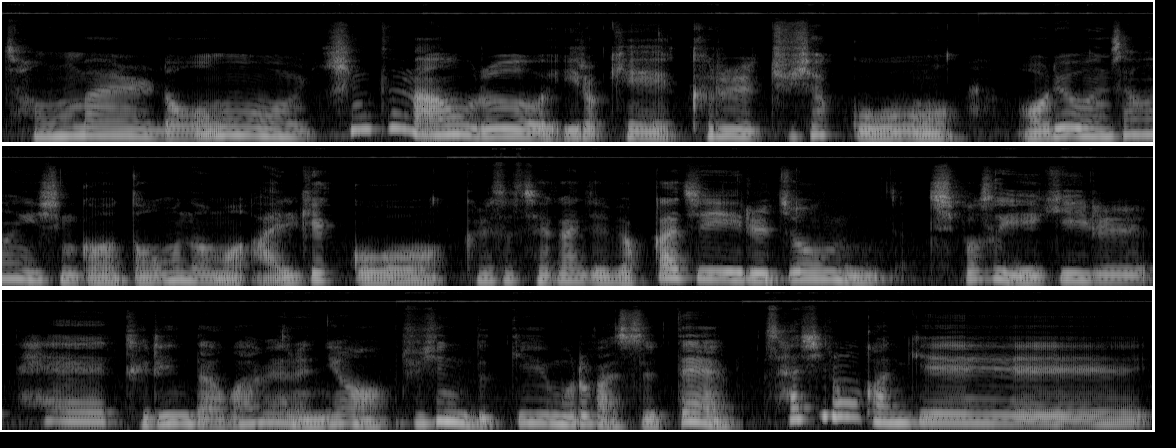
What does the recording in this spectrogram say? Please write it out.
정말 너무 힘든 마음으로 이렇게 글을 주셨고 어려운 상황이신 거 너무너무 알겠고 그래서 제가 이제 몇 가지를 좀 집어서 얘기를 해 드린다고 하면은요 주신 느낌으로 봤을 때 사실혼 관계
